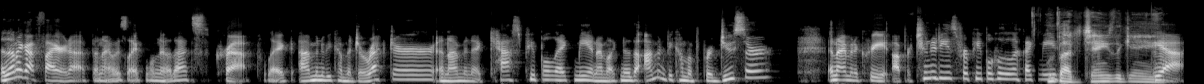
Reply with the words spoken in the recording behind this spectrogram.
And then I got fired up and I was like, well, no, that's crap. Like, I'm going to become a director and I'm going to cast people like me. And I'm like, no, I'm going to become a producer and I'm going to create opportunities for people who look like me. We about to change the game. Yeah,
